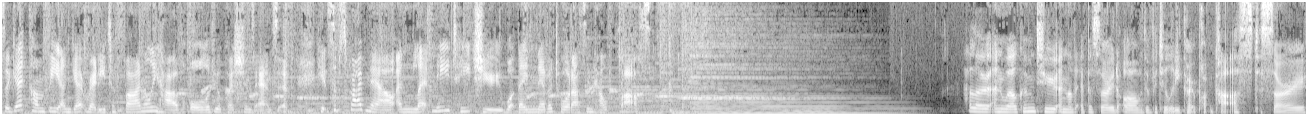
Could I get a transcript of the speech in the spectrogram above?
So get comfy and get ready to finally have all of your questions answered. Hit subscribe now and let me teach you what they never taught us in health class. Hello, and welcome to another episode of the Fertility Co podcast. So,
